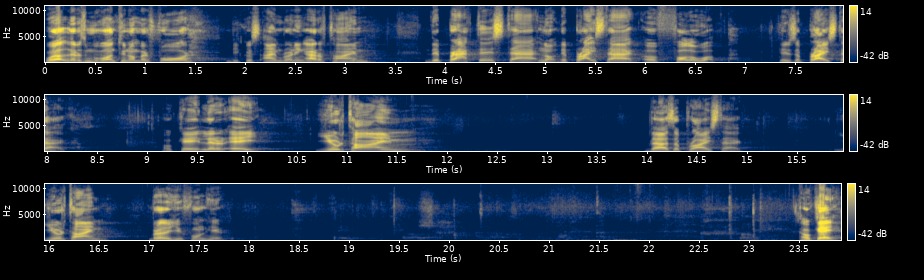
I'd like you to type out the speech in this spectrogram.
Well, let us move on to number four because I'm running out of time. The practice tag, no, the price tag of follow up. There's a price tag. Okay, letter A your time. That's a price tag. Your time. Brother, your phone here. Okay.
